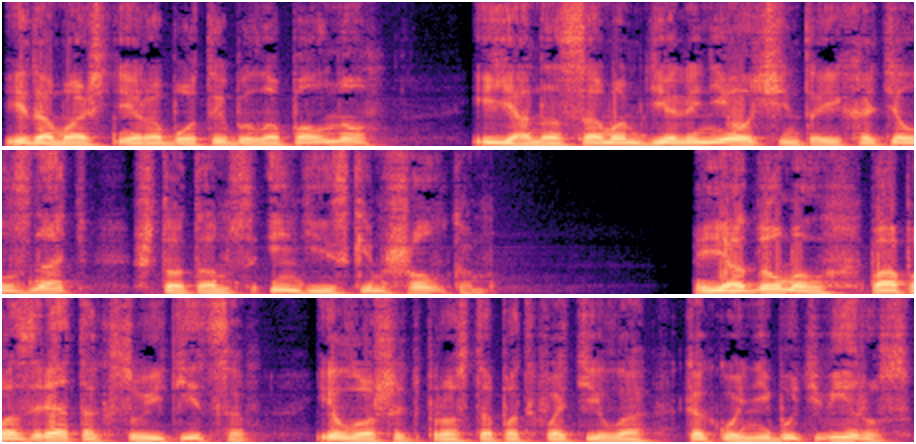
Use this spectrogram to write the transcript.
и домашней работы было полно, и я на самом деле не очень-то и хотел знать, что там с индийским шелком. Я думал, папа зря так суетится, и лошадь просто подхватила какой-нибудь вирус,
